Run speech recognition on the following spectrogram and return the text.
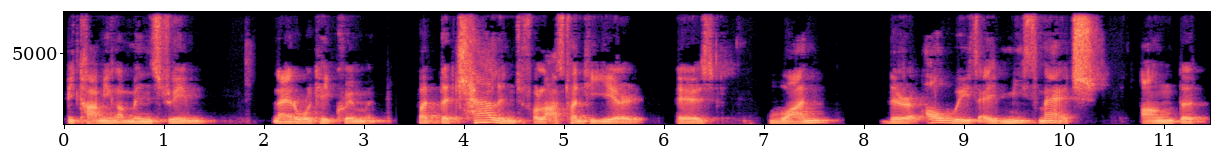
becoming a mainstream network equipment. But the challenge for last 20 years is one, there always a mismatch on the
